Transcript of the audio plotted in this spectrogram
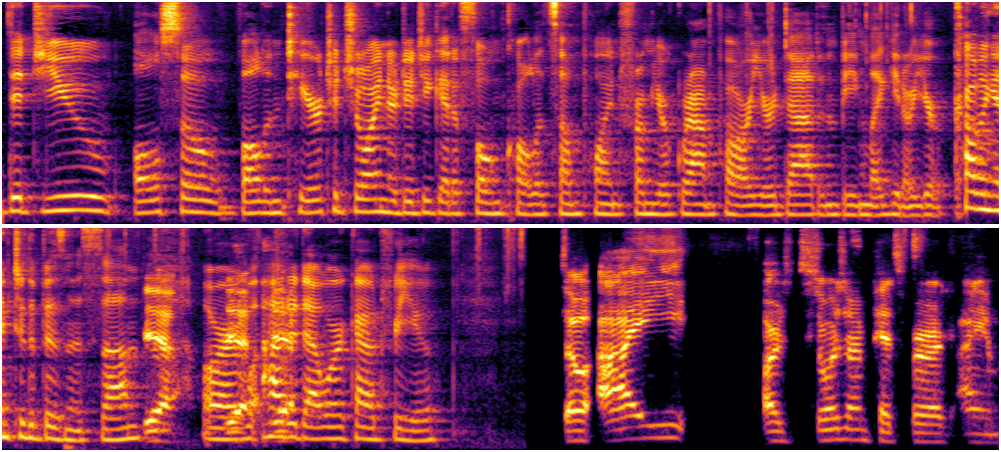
did you also volunteer to join or did you get a phone call at some point from your grandpa or your dad and being like, you know, you're coming into the business, son? Yeah. Or yeah, how yeah. did that work out for you? So I our stores are in Pittsburgh. I am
